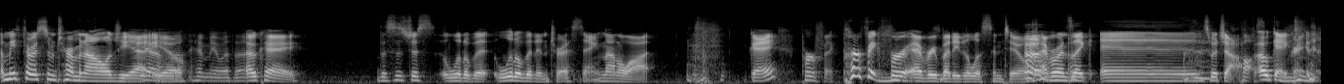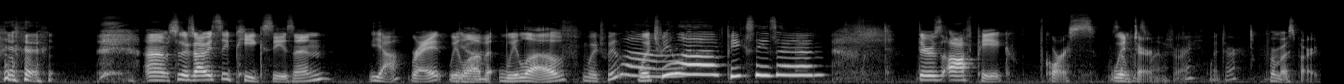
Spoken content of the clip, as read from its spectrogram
let me throw some terminology at yeah, you. hit me with it. Okay. This is just a little bit a little bit interesting, not a lot. Okay? Perfect. Perfect for everybody to listen to. Everyone's like, and switch off. Pause. Okay, great. um, so there's obviously peak season. Yeah. right? We Yeah. love it. We love Which we love. which we love peak season. There's off peak, of course, winter Winter. for most part,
